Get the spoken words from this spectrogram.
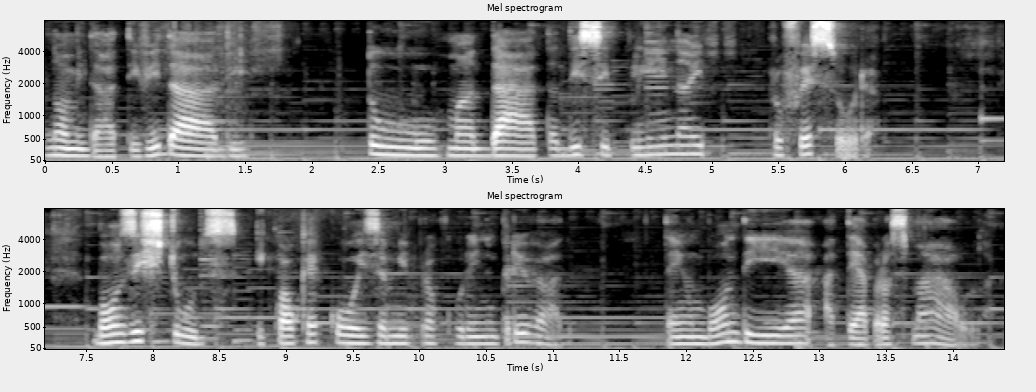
nome da atividade, turma, data, disciplina e professora. Bons estudos e qualquer coisa me procurem no privado. Tenha um bom dia, até a próxima aula.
